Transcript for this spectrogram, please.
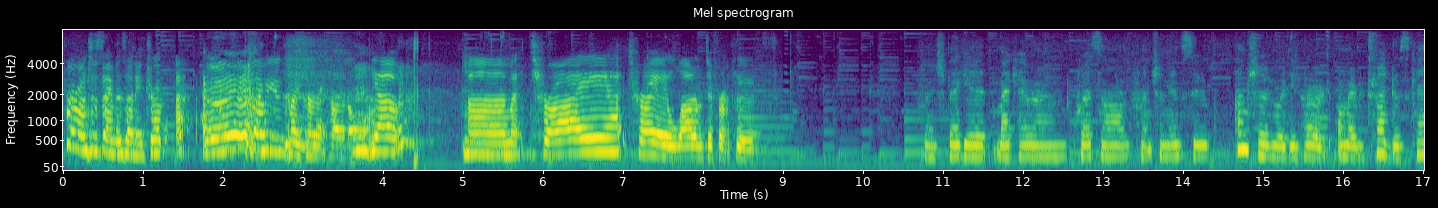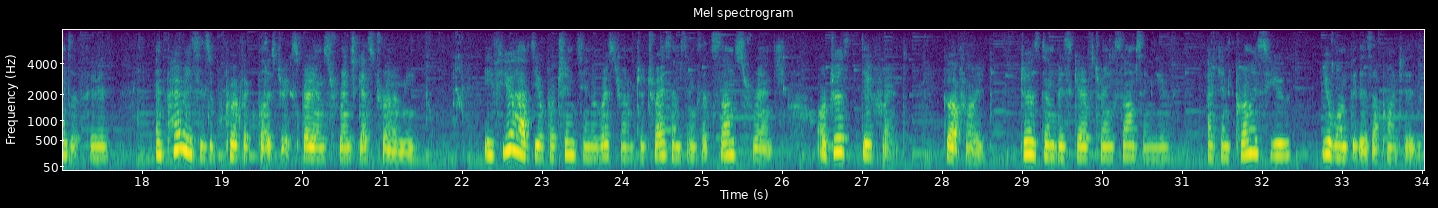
Pretty much the same as any trip. I use my credit card a lot. Yeah. Um, try try a lot of different foods. French baguette, macaron, croissant, French onion soup. I'm sure you already heard or maybe tried those kinds of food. And Paris is a perfect place to experience French gastronomy. If you have the opportunity in a restaurant to try something that sounds French or just different, go for it. Just don't be scared of trying something new. I can promise you, you won't be disappointed.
